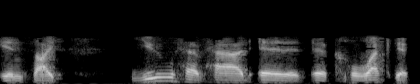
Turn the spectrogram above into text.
insights. You have had a, a eclectic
